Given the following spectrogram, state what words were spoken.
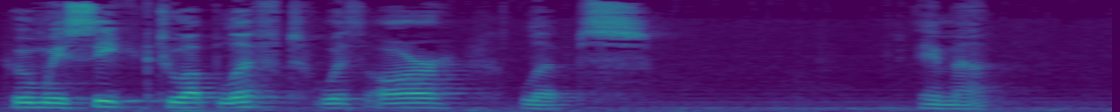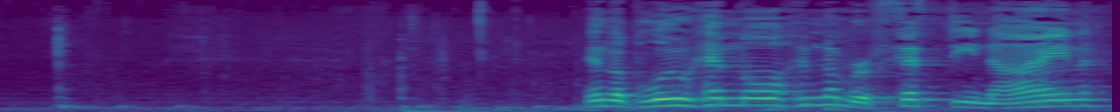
whom we seek to uplift with our lips. Amen. In the blue hymnal, hymn number 59,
